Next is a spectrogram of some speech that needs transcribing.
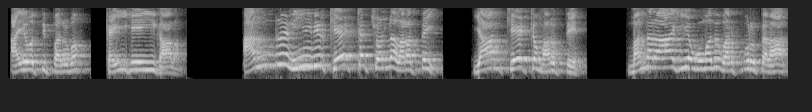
அயோத்தி பருவம் கைகேயி காலம். அன்று நீவிர் கேட்கச் சொன்ன வரத்தை யான் கேட்க மறுத்தேன். மன்னராகிய உமது வற்புறுத்தலான்.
